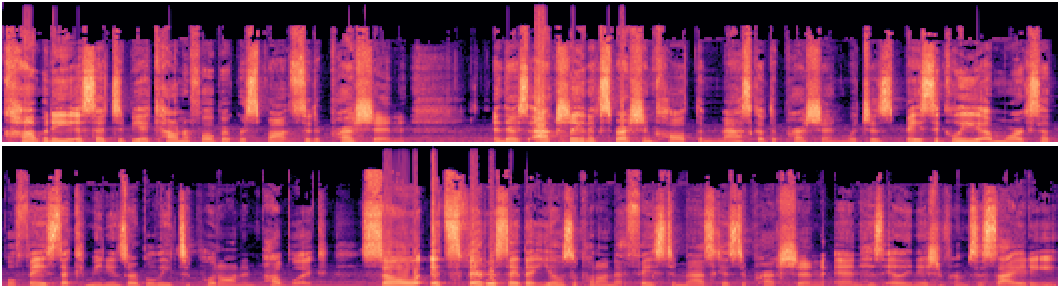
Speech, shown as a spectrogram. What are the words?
Comedy is said to be a counterphobic response to depression, and there's actually an expression called the mask of depression, which is basically a more acceptable face that comedians are believed to put on in public. So it's fair to say that Yozo put on that face to mask his depression and his alienation from society.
